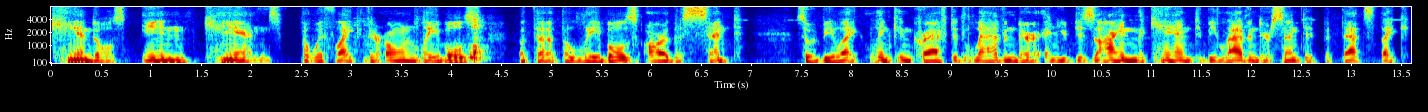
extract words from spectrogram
candles in cans, but with like their own labels, but the the labels are the scent? So it'd be like Lincoln crafted lavender, and you design the can to be lavender scented, but that's like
